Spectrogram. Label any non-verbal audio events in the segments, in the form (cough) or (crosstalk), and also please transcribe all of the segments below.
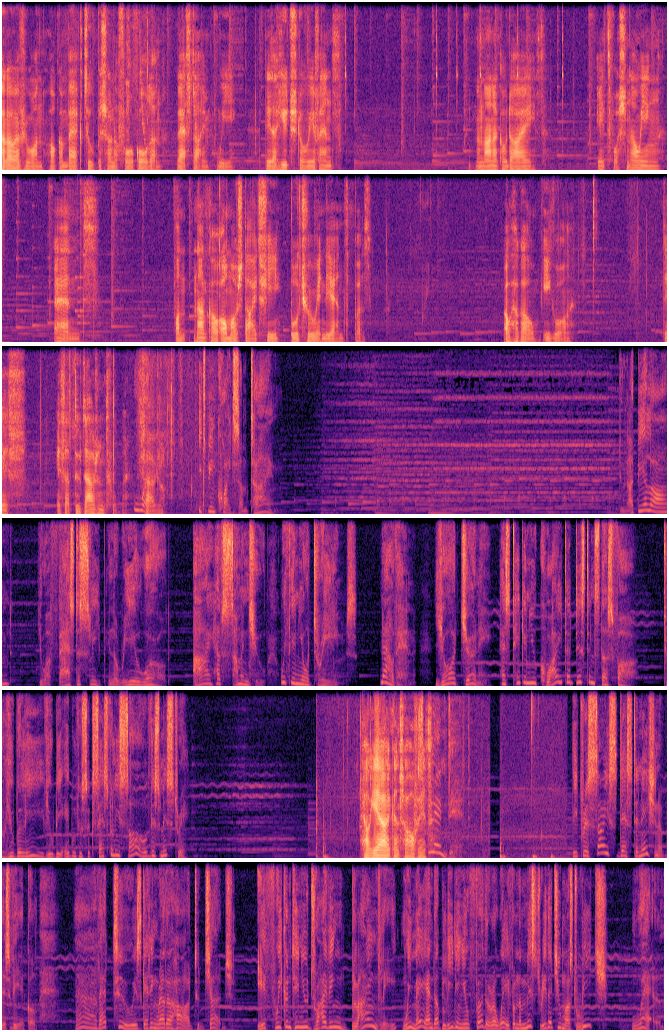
Hello everyone, welcome back to Persona 4 Golden. Last time we did a huge story event. Nanako died, it was snowing, and well, Nanako almost died, she pulled through in the end, but... Oh hello, Igor. This is a 2000... Sorry. It's been quite some time. Do not be alarmed. You are fast asleep in the real world. I have summoned you within your dreams. Now then, your journey has taken you quite a distance thus far. Do you believe you'll be able to successfully solve this mystery? Hell yeah, I can solve it. Splendid! The precise destination of this vehicle, ah, that too is getting rather hard to judge. If we continue driving blindly, we may end up leading you further away from the mystery that you must reach. Well,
